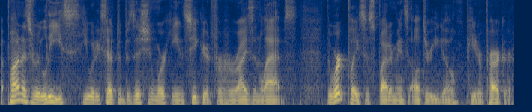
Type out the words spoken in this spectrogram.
Upon his release, he would accept a position working in secret for Horizon Labs, the workplace of Spider Man's alter ego, Peter Parker.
